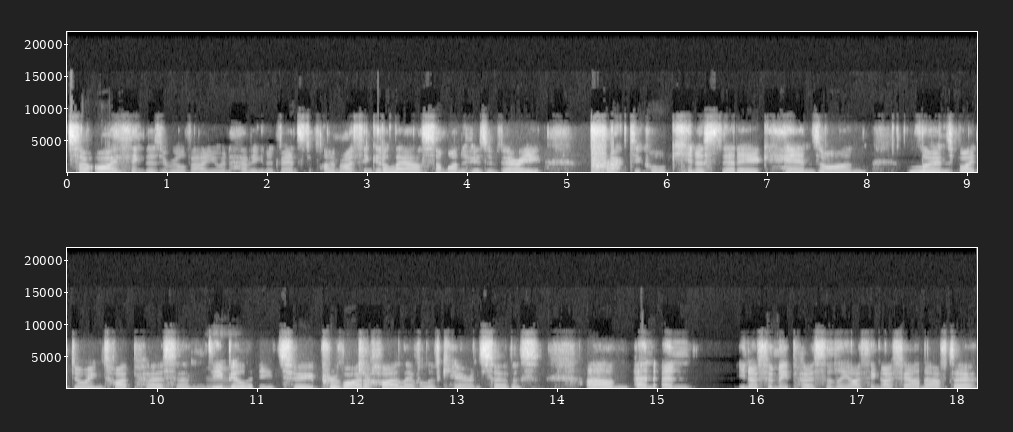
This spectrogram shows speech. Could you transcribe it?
so I think there's a real value in having an advanced diploma. I think it allows someone who's a very practical, kinesthetic, hands on, learns by doing type person the Mm. ability to provide a higher level of care and service. Um, and, and, you know, for me personally, I think I found after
